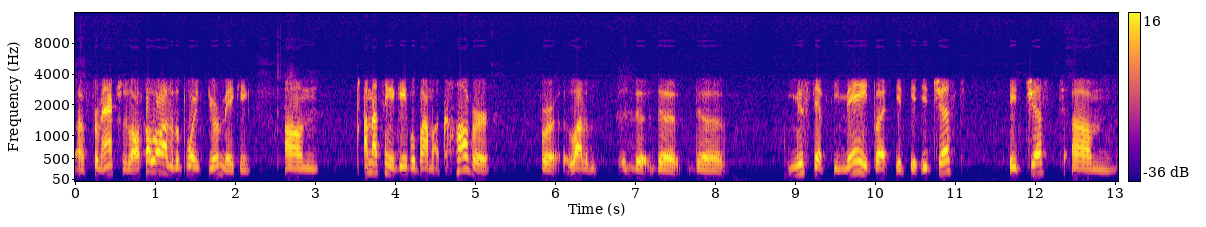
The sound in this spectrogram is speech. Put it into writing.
uh, from actually a lot of the points you're making. Um, I'm not saying it gave Obama a cover for a lot of the the the missteps he made, but it, it, it just it just um,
